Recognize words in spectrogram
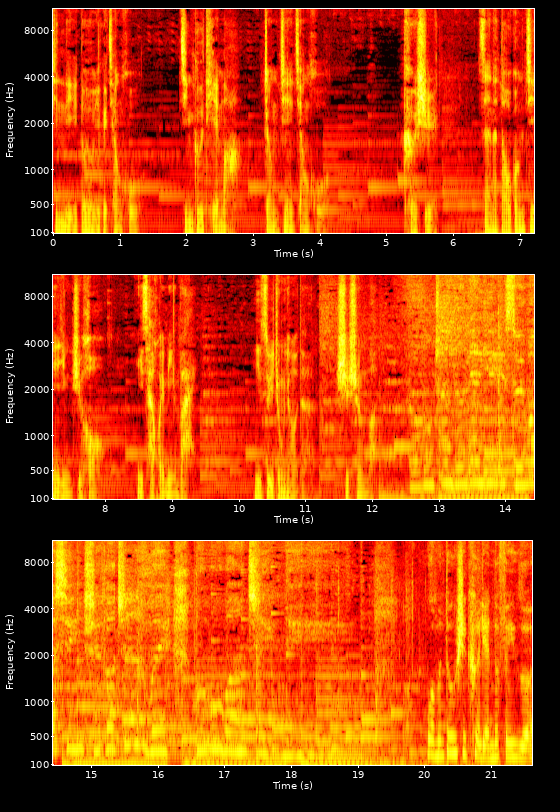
心里都有一个江湖，金戈铁马，仗剑江湖。可是，在那刀光剑影之后，你才会明白，你最重要的是什么。我们都是可怜的飞蛾，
